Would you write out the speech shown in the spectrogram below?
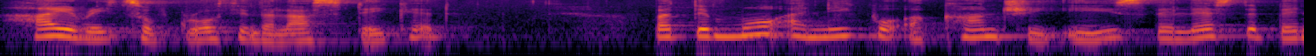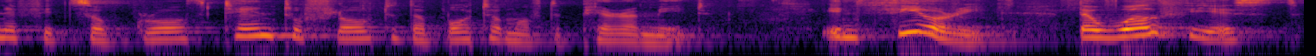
high rates of growth in the last decade, but the more unequal a country is, the less the benefits of growth tend to flow to the bottom of the pyramid. In theory, the wealthiest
